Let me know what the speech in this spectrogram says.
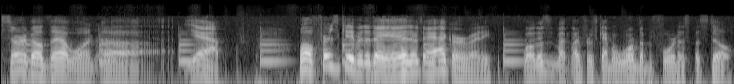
Sorry about that one. Uh, yeah. Well, first game of the day, and there's a hacker already. Well, this is my, my first game. I warmed up before this, but still.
